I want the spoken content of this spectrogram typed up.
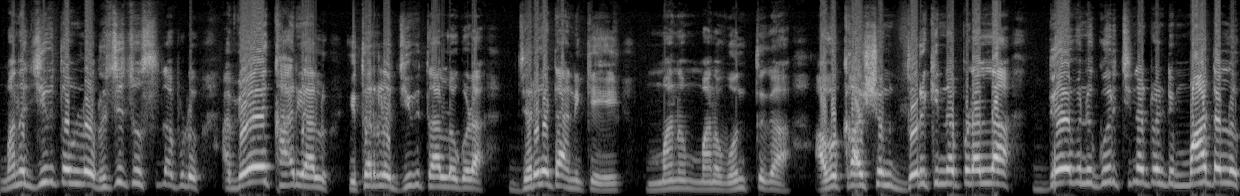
మన జీవితంలో రుచి చూస్తున్నప్పుడు అవే కార్యాలు ఇతరుల జీవితాల్లో కూడా జరగటానికి మనం మన వంతుగా అవకాశం దొరికినప్పుడల్లా దేవుని గురించినటువంటి మాటలు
